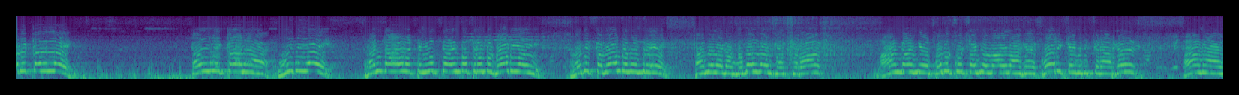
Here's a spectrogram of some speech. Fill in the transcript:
ஒதுக்கவில்லை. கல்விக்கான நிதியை இரண்டாயிரத்தி நூத்தி ஐம்பத்தி ரெண்டு கோடியை ஒதுக்க வேண்டும் என்று தமிழக முதல்வர் கேட்கிறார். ஆங்காங்கே பொதுக்கூட்டங்கள் வாயிலாக கோரிக்கை விடுக்கிறார்கள். ஆனால்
